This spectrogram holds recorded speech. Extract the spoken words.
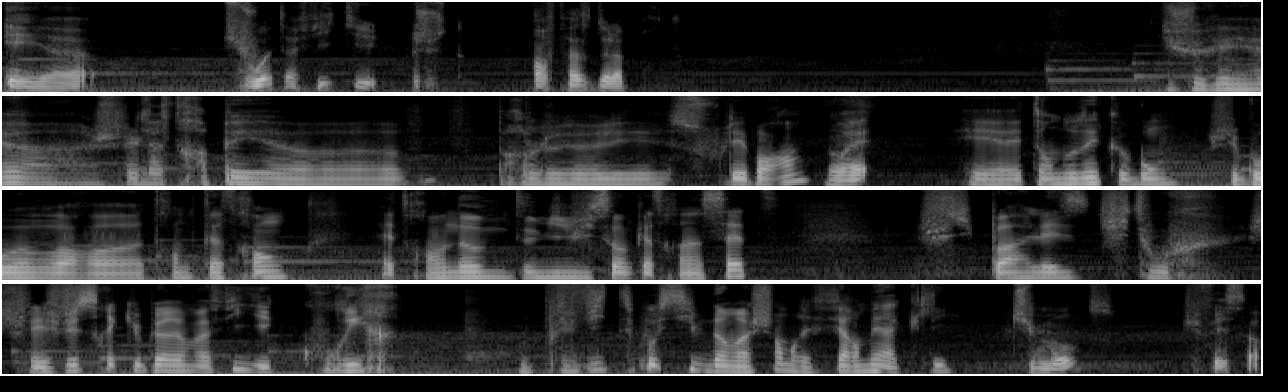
Et euh, tu vois ta fille qui est juste en face de la porte. Je vais, euh, je vais l'attraper euh, par le, les- sous les bras. Ouais. Et euh, étant donné que bon, j'ai beau avoir euh, 34 ans, être un homme de 1887, je suis pas à l'aise du tout. Je vais juste récupérer ma fille et courir le plus vite possible dans ma chambre et fermer à clé. Tu montes, tu fais ça,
